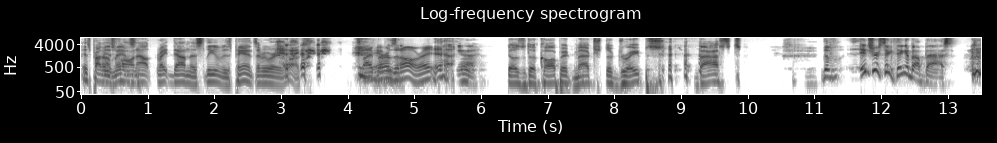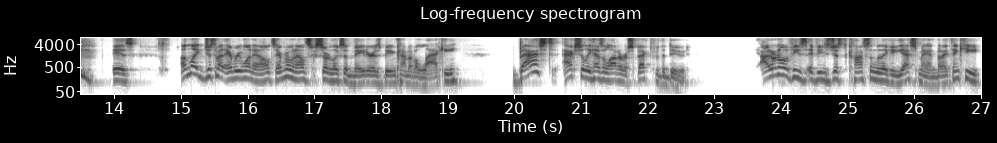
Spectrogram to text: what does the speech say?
it's probably Oh, just man, falling out right down the sleeve of his pants everywhere he walks. Sideburns burns and all, right? yeah. Yeah. Does the carpet match the drapes? Bast. The f- interesting thing about Bast is, unlike just about everyone else, everyone else sort of looks at Vader as being kind of a lackey. Bast actually has a lot of respect for the dude. I don't know if he's if he's just constantly like a yes man, but I think he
